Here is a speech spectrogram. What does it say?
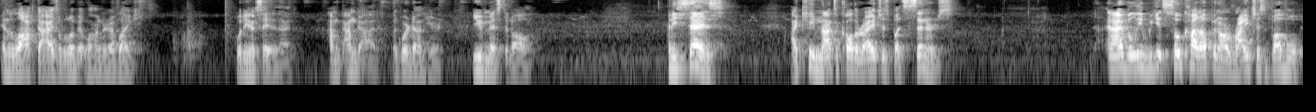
and the locked eyes a little bit longer of like, what are you gonna say to that? I'm, I'm God. Like, we're done here. You've missed it all. And he says, I came not to call the righteous, but sinners. And I believe we get so caught up in our righteous bubble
